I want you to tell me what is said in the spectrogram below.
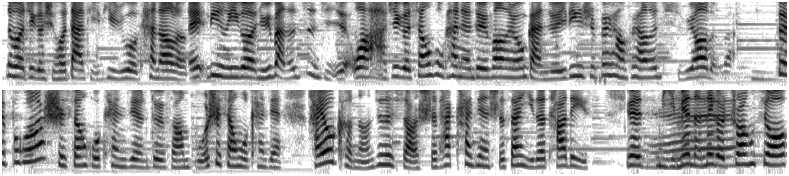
那么这个时候大提提如果看到了哎另一个女版的自己，哇，这个相互看见对方的那种感觉一定是非常非常的奇妙的吧？嗯，对，不光是相互看见对方，博士相互看。见还有可能就是小石他看见十三姨的因为里面的那个装修，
